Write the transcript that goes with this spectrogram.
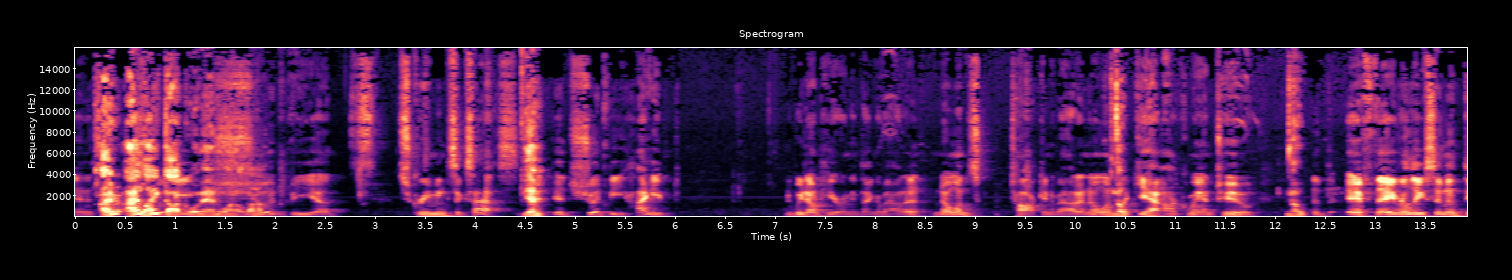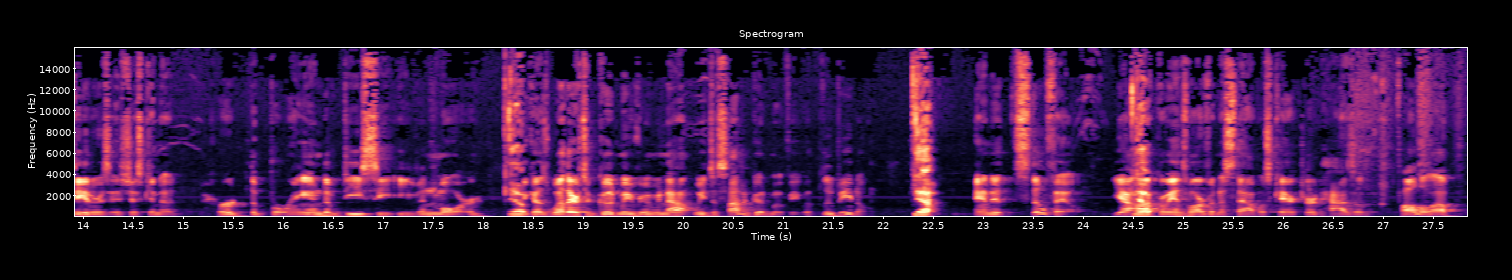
And it's I- like, I this liked Aquaman 1 a lot. should be a screaming success. Yeah. It, it should be hyped. We don't hear anything about it. No one's talking about it. No one's Nope. like, yeah, Aquaman 2. Nope. If they release it in theaters, it's just going to hurt the brand of DC even more. Yep. Because whether it's a good movie or not, we just had a good movie with Blue Beetle Yeah. and it still failed. Yeah, Yep. Aquaman's more of an established character. It has a follow up.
